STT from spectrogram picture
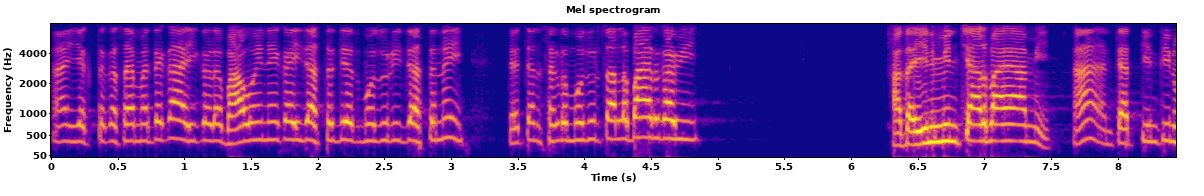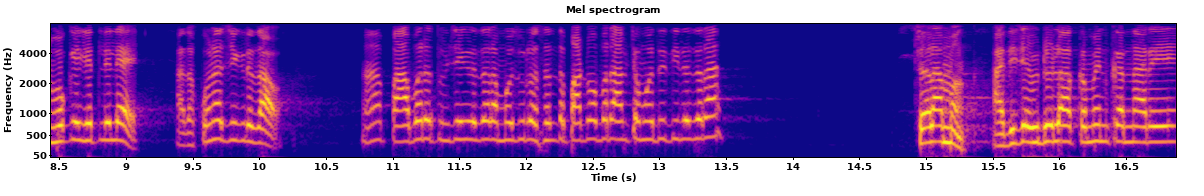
एक तर कसं आहे माहिती का इकडे भावही नाही काही जास्त देत मजुरी जास्त नाही त्याच्यानं सगळं मजूर चाललं बाहेर गावी आता इनमिन चार बाया आम्ही हा त्यात तीन तीन होके घेतलेले आहे. आता कोणाच्या इकडे जाव? हा पा बरं तुमच्या इकडे जरा मजूर असेल तर पाठवा बरं आमच्या मदतीला जरा. चला मग आधीच्या व्हिडिओला कमेंट करणारे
